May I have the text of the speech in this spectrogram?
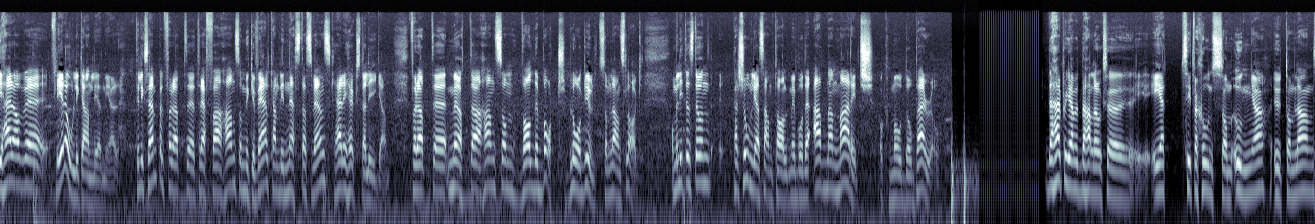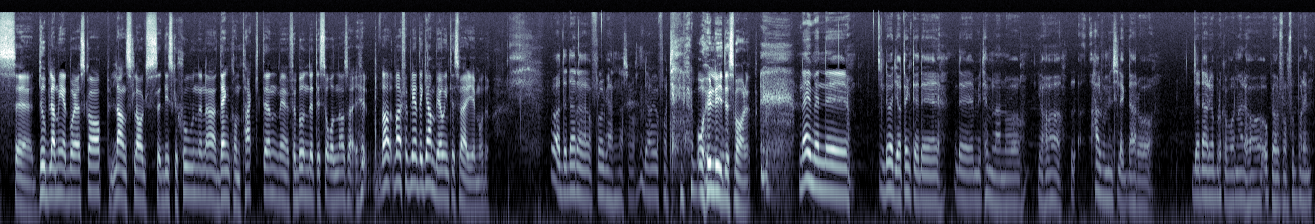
Vi är här av eh, flera olika anledningar. Till exempel för att eh, träffa han som mycket väl kan bli nästa svensk här i högsta ligan. För att eh, möta han som valde bort blågult som landslag. Om en liten stund personliga samtal med både Adnan Maric och Modo Barrow. Det här programmet behandlar också ert situation som unga utomlands, eh, dubbla medborgarskap, landslagsdiskussionerna, den kontakten med förbundet i Solna och så här. Var, varför blev det Gambia och inte Sverige, Modo? Ja, det där är frågan alltså, det har jag fått. och hur lyder svaret? Nej men, eh, du vet jag tänkte det, det är mitt hemland och jag har halva min släkt där och det är där jag brukar vara när jag har uppehåll från fotbollen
